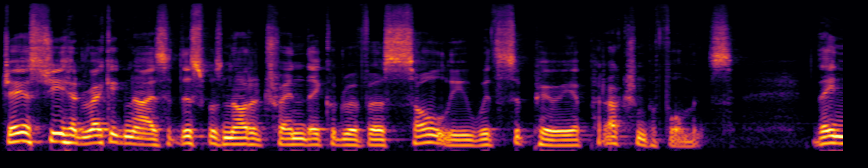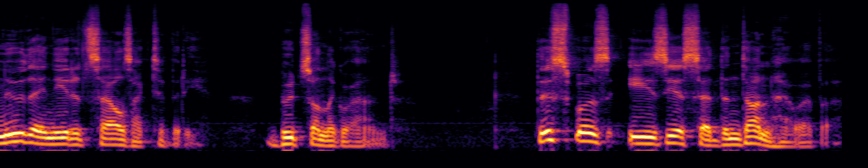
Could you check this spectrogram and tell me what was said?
JSG had recognized that this was not a trend they could reverse solely with superior production performance. They knew they needed sales activity, boots on the ground. This was easier said than done, however.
